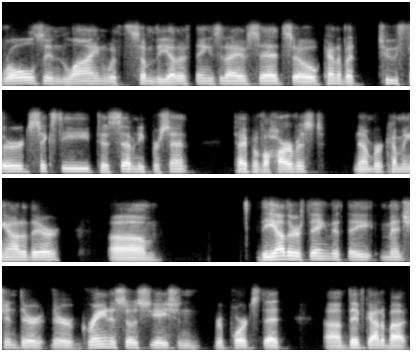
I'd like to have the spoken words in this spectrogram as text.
rolls in line with some of the other things that I have said. So kind of a two thirds, 60 to 70% type of a harvest number coming out of there. Um, the other thing that they mentioned, their their grain association reports that uh, they've got about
